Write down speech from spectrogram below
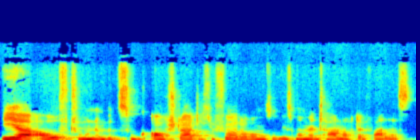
eher auftun in Bezug auf staatliche Förderung, so wie es momentan noch der Fall ist.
